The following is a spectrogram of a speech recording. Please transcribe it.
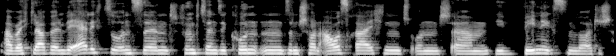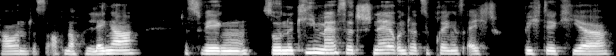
Aber ich glaube, wenn wir ehrlich zu uns sind, 15 Sekunden sind schon ausreichend und ähm, die wenigsten Leute schauen das auch noch länger. Deswegen so eine Key Message schnell runterzubringen, ist echt wichtig hier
